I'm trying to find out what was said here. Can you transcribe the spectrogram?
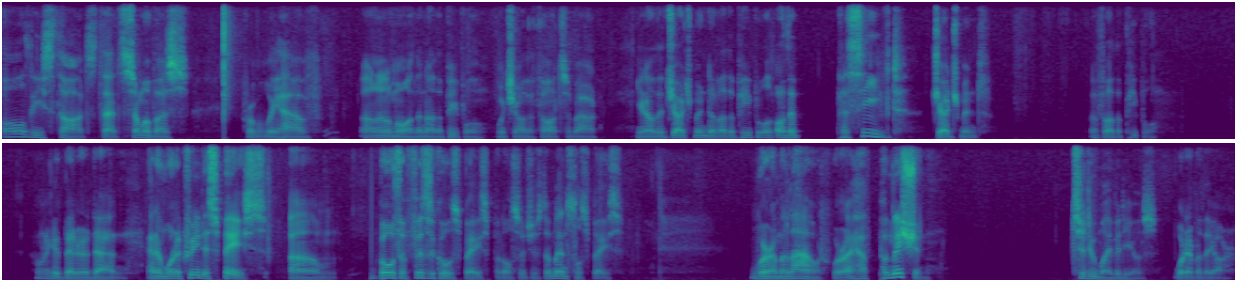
all these thoughts that some of us probably have a little more than other people, which are the thoughts about, you know, the judgment of other people or the perceived judgment of other people. I want to get better at that. And I want to create a space, um, both a physical space, but also just a mental space, where I'm allowed, where I have permission to do my videos, whatever they are.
